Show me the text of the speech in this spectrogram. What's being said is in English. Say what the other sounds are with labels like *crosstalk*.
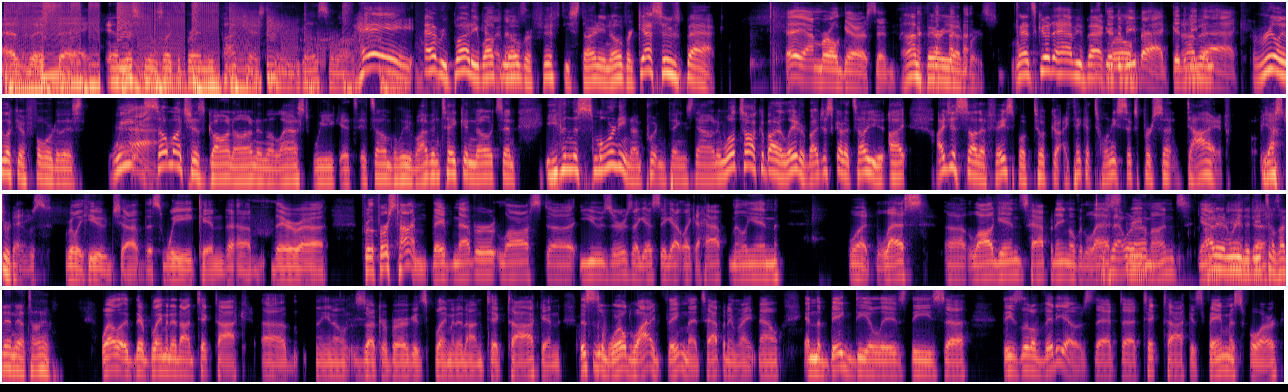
as they say. And this feels like a brand new podcast hadn't begun so long. Hey, everybody, welcome to Over 50 Starting Over. Guess who's back? Hey, I'm Merle Garrison. I'm Barry *laughs* Edwards. It's good to have you back. It's good Merle. to be back. Good to I've be been- back. Really looking forward to this. We Yeah. so much has gone on in the last week. It's it's unbelievable. I've been taking notes, and even this morning I'm putting things down. And we'll talk about it later. But I just got to tell you, I I just saw that Facebook took I think a 26 percent dive yesterday. It was really huge uh, this week, and uh, they're uh, for the first time they've never lost uh, users. I guess they got like a half million, what less uh, logins happening over the last three months. Yeah, I didn't read the and, uh, details. I didn't have time. Well, they're blaming it on TikTok. Uh, you know, Zuckerberg is blaming it on TikTok, and this is a worldwide thing that's happening right now. And the big deal is these uh, these little videos that uh, TikTok is famous for,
